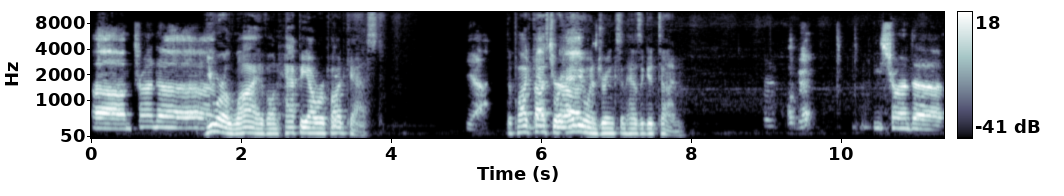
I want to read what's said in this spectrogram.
Uh, I'm trying to. You are live on Happy Hour podcast, Yeah. the podcast About your, where uh, everyone drinks and has a good time. Okay. He's trying to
